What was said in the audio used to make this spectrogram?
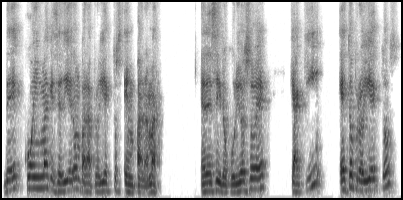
de coima que se dieron para proyectos en Panamá. Es decir, lo curioso es que aquí estos proyectos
